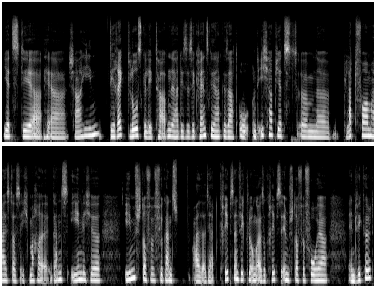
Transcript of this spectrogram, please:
jetzt der Herr Shahin direkt losgelegt haben. Der hat diese Sequenz gesehen hat gesagt, oh, und ich habe jetzt ähm, eine Plattform, heißt das, ich mache ganz ähnliche Impfstoffe für ganz, also der hat Krebsentwicklung, also Krebsimpfstoffe vorher entwickelt.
